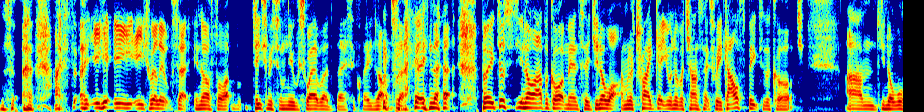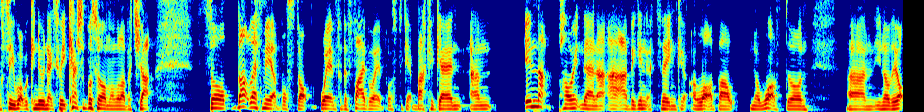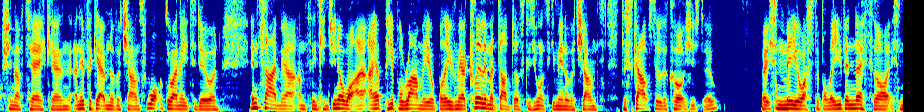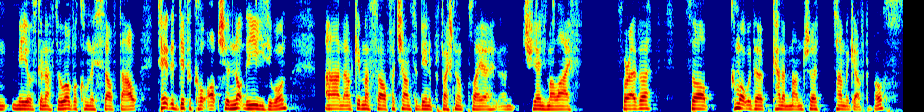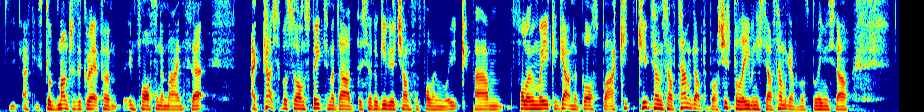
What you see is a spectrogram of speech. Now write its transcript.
He, he, he's really upset, you know. So like, teaching me some new swear words. Basically, he's that upset. But he does, you know, have a go at me and say, "Do you know what? I'm going to try and get you another chance next week. I'll speak to the coach, and you know, we'll see what we can do next week. Catch the bus home and we'll have a chat." So that left me at a bus stop waiting for the 508 bus to get back again. And in that point, then I, I begin to think a lot about, you know, what I've done and, you know, the option I've taken. And if I get another chance, what do I need to do? And inside me, I, I'm thinking, do you know what? I, I have people around me who believe in me. Clearly, my dad does because he wants to give me another chance. The scouts do, the coaches do. But it's me who has to believe in this, or it's me who's going to have to overcome this self doubt, take the difficult option, not the easy one, and I'll give myself a chance of being a professional player and change my life forever. So come up with a kind of mantra time to get off the bus. It's good. Mantras are great for enforcing a mindset. I catch the bus home, speak to my dad. They said they'll give you a chance the following week. Um, following week, I get on the bus, but I keep, keep telling myself, time to get off the bus. Just believe in yourself. Time to get off the bus. Believe in yourself.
